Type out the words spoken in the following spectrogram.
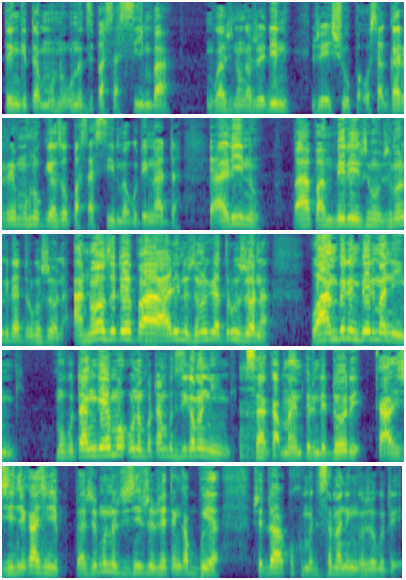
tengita munhu unodzipasa simba. Nguva zvinonga zvedini? Zveshupa usagarire munhu kuyazokupasa simba kuti nada alino pa pamberi zvimwe zvimuri kuita tiri kuzviona. Anhu azote pa alino zvimuri kuita tiri kuzviona. Waambiri mberi maningi. Mukutangemo unombotambudzika maningi. Saka maemprendedori kazhinji kazhinji. Pazvimunhu zvizhinji zvetingabhuya zvida kukhomedzesa maningi zvokuti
